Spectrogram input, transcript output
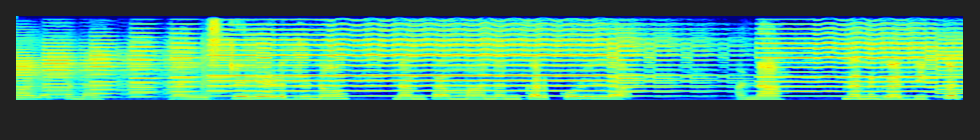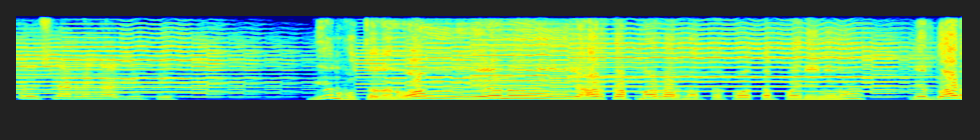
ಬಳಪಣ್ಣ ನಾ ಎಷ್ಟೇ ಹೇಳಿದ್ರು ನಮ್ ತಮ್ಮ ನನ್ ಕರ್ಕೊಳ್ಳಿಲ್ಲ ಅಣ್ಣ ನನಗ ದಿಕ್ಕ ತೋರ್ಸ್ಲಾರ್ದಂಗ ಆಗೈತಿ ಏನು ಹುಚ್ಚದನ ಅವ ಏನು ಯಾರು ತಪ್ಪು ಮಾಡ್ಲಾರ ತಪ್ಪು ತಪ್ಪು ಮಾಡಿ ನೀನು? ಏನ್ ದೊಡ್ಡ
